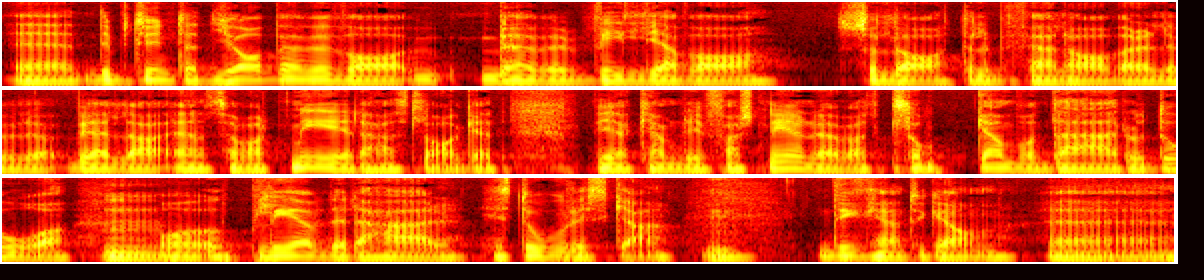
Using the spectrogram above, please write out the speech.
eh, det betyder inte att jag behöver, vara, behöver vilja vara soldat eller befälhavare eller vilja ens ha varit med i det här slaget. Men jag kan bli fascinerad över att klockan var där och då och upplevde det här historiska. Det kan jag tycka om eh,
